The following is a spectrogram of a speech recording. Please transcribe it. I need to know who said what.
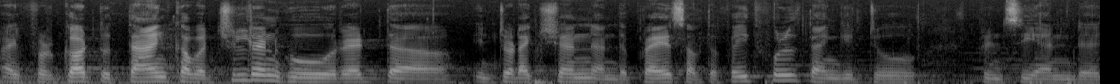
Speaker 1: I forgot to thank our children who read the introduction and the prayers of the faithful. Thank you to Princey and uh,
